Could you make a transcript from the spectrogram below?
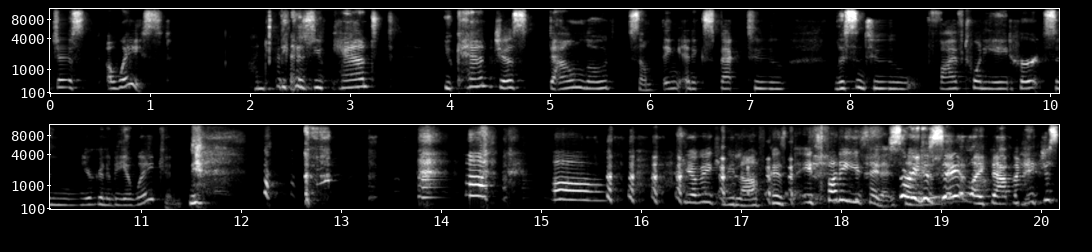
just a waste. 100%. Because you can't you can't just download something and expect to listen to 528 hertz and you're going to be awakened. oh, you're making me laugh because it's funny you say that. Sorry so, to say it like that, but it just,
